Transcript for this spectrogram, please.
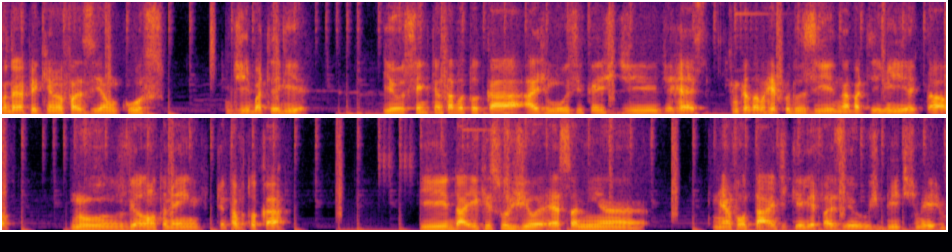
quando era pequeno, eu fazia um curso de bateria. E eu sempre tentava tocar as músicas de, de rap. Sempre tentava reproduzir na bateria e tal. No violão também tentava tocar. E daí que surgiu essa minha minha vontade de querer fazer os beats mesmo.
